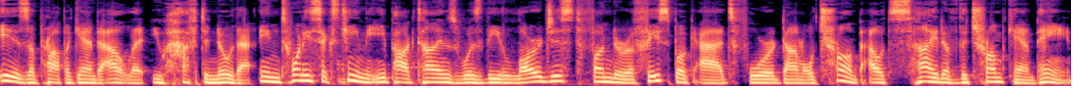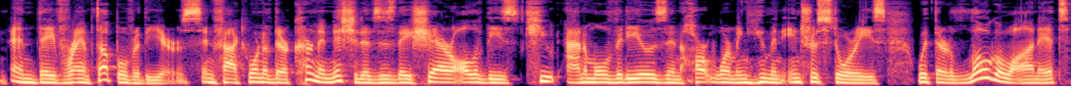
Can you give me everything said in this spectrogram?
is a propaganda outlet. You have to know that. In 2016, the Epoch Times was the largest funder of Facebook ads for Donald Trump outside of the Trump campaign. And they've ramped up over the years. In fact, one of their current initiatives is they share all of these cute animal videos and heartwarming human interest stories with their logo on it,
